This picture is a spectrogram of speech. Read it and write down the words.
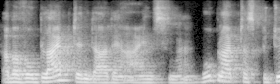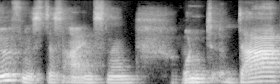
Aber wo bleibt denn da der Einzelne? Wo bleibt das Bedürfnis des Einzelnen? Mhm. Und da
